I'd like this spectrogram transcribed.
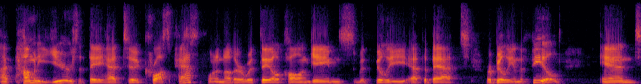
uh, how many years that they had to cross paths with one another, with Dale calling games with Billy at the bat or Billy in the field, and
